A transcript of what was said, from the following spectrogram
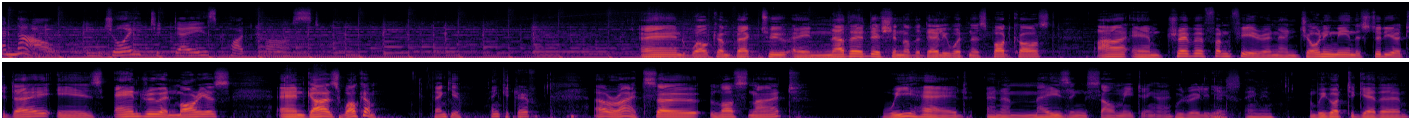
And now, enjoy today's podcast. And welcome back to another edition of the Daily Witness podcast. I am Trevor Van Vuuren, and joining me in the studio today is Andrew and Marius. And guys, welcome. Thank you. Thank you, Trev. All right, so last night we had an amazing cell meeting, eh? We really did. Yes, amen. and we got together,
